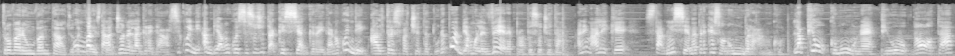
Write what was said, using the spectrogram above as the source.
trovare un vantaggio Un questo. vantaggio nell'aggregarsi, quindi abbiamo queste società che si aggregano, quindi altre sfaccettature. Poi abbiamo le vere e proprie società, animali che stanno insieme perché sono un branco. La più comune, più nota,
